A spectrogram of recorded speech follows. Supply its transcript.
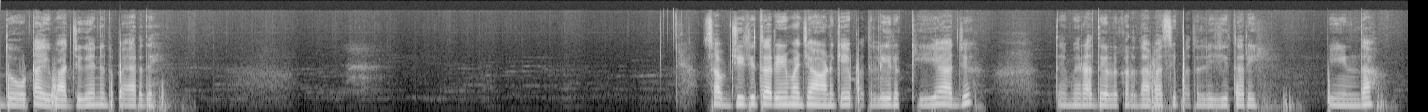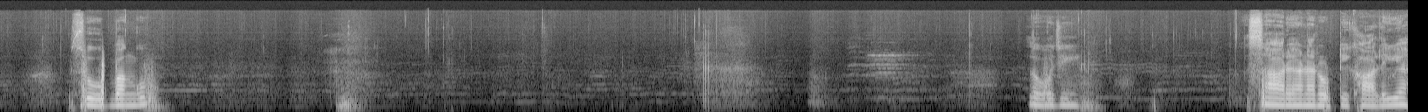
2:30 ਵੱਜ ਗਏ ਨੇ ਦੁਪਹਿਰ ਦੇ। ਸਬਜ਼ੀ ਦੀ ਤਰੀ ਮੈਂ ਜਾਣ ਕੇ ਪਤਲੀ ਰੱਖੀ ਹੈ ਅੱਜ ਤੇ ਮੇਰਾ ਦਿਲ ਕਰਦਾ ਪਿਆ ਸੀ ਪਤਲੀ ਜੀ ਤਰੀ ਪੀਣ ਦਾ, ਸੂਪ ਵਾਂਗੂ। ਲੋ ਜੀ, ਸਾਰਿਆਂ ਨੇ ਰੋਟੀ ਖਾ ਲਈ ਹੈ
